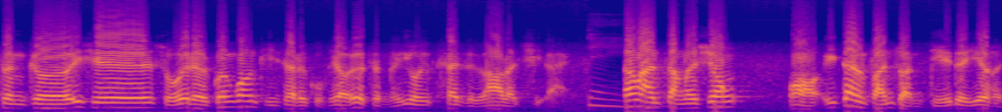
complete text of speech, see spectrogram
整个一些所谓的观光题材的股票又整个又开始拉了起来，对，当然涨得凶哦，一旦反转跌的也很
